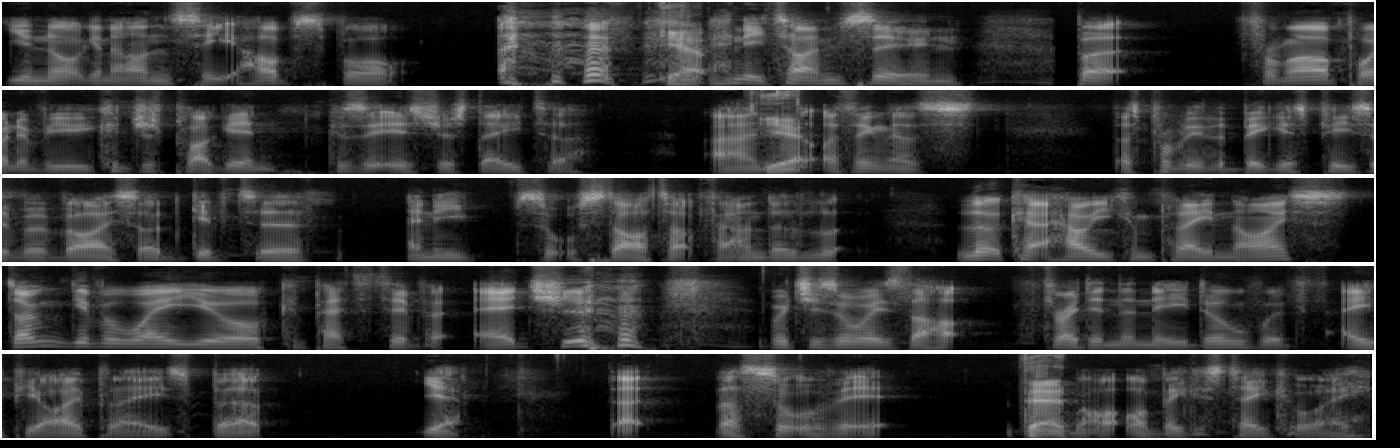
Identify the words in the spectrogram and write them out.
you're not going to unseat HubSpot yep. anytime soon. From our point of view, you can just plug in because it is just data, and yep. I think that's that's probably the biggest piece of advice I'd give to any sort of startup founder. Look at how you can play nice. Don't give away your competitive edge, which is always the thread in the needle with API plays. But yeah, that that's sort of it. That our, our biggest takeaway.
